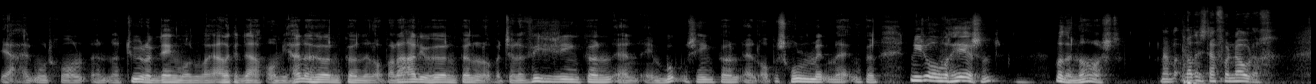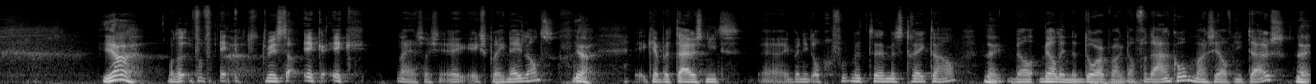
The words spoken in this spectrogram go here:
ja, het moet gewoon een natuurlijk ding worden waar je elke dag om je heen horen kunnen, op een radio horen kunnen, op een televisie zien kunnen, en in boeken zien kunnen, en op een school metmerken kunnen. Niet overheersend, maar daarnaast. Maar wat is daarvoor nodig? Ja. Want, tenminste, ik, ik, nou ja, zoals je, ik, ik spreek Nederlands. Ja. ik heb het thuis niet, uh, ik ben niet opgevoed met, uh, met streektaal. Nee. Wel, wel in het dorp waar ik dan vandaan kom, maar zelf niet thuis. Nee.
